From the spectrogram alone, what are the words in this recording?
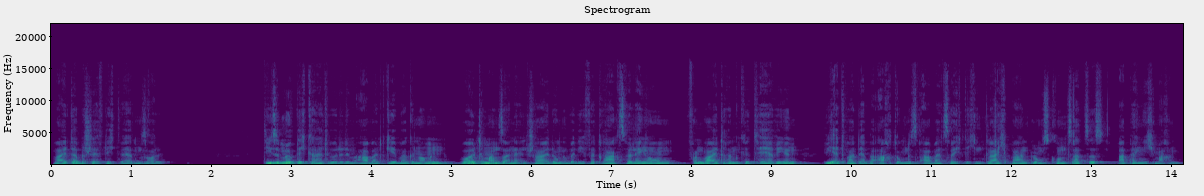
weiter beschäftigt werden soll. Diese Möglichkeit würde dem Arbeitgeber genommen, wollte man seine Entscheidung über die Vertragsverlängerung von weiteren Kriterien wie etwa der Beachtung des arbeitsrechtlichen Gleichbehandlungsgrundsatzes, abhängig machen.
